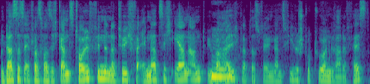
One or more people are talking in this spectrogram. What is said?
Und das ist etwas, was ich ganz toll finde. Natürlich verändert sich Ehrenamt überall. Ich glaube, das stellen ganz viele Strukturen gerade fest.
